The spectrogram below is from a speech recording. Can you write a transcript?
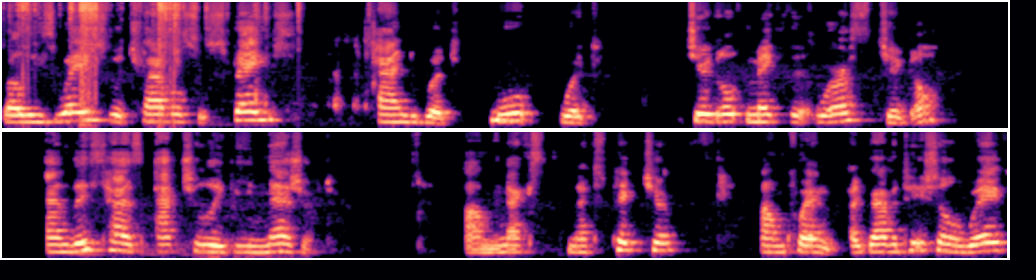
well, these waves would travel through space and would move, would jiggle, make the earth jiggle. And this has actually been measured. Um, next, next picture. Um, when a gravitational wave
